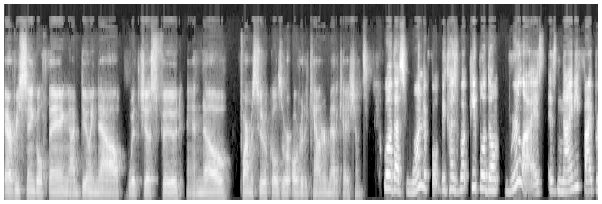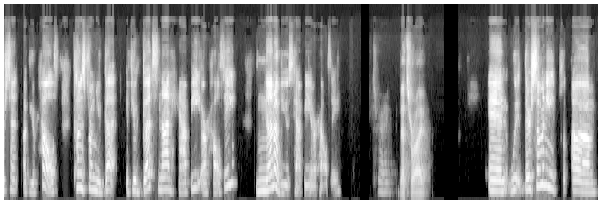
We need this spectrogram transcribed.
Every single thing i'm doing now with just food and no pharmaceuticals or over-the-counter medications. Well that's wonderful because what people don't realize is 95% of your health comes from your gut. If your gut's not happy or healthy none of you is happy or healthy. That's right. That's right and we, there's so many um,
